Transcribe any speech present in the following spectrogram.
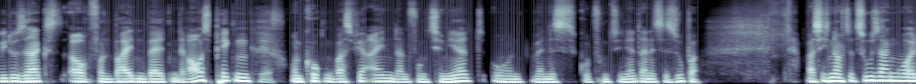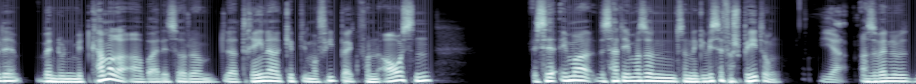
wie du sagst, auch von beiden Welten rauspicken yes. und gucken, was für einen dann funktioniert. Und wenn es gut funktioniert, dann ist es super. Was ich noch dazu sagen wollte, wenn du mit Kamera arbeitest oder der Trainer gibt immer Feedback von außen, ist ja immer, das hat ja immer so, ein, so eine gewisse Verspätung. Ja. Also wenn du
